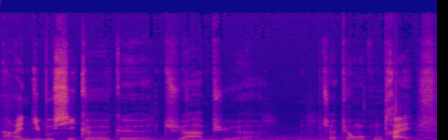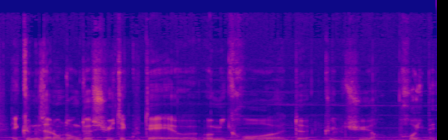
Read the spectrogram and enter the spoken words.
Marraine Diboussy que, que tu, as pu, euh, tu as pu rencontrer et que nous allons donc de suite écouter euh, au micro de Culture Prohibée.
